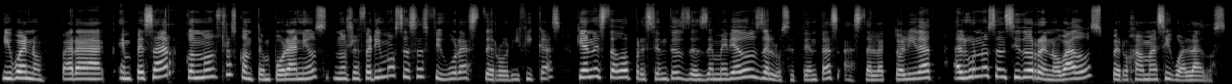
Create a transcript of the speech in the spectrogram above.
Y bueno, para empezar, con monstruos contemporáneos nos referimos a esas figuras terroríficas que han estado presentes desde mediados de los 70 hasta la actualidad. Algunos han sido renovados, pero jamás igualados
